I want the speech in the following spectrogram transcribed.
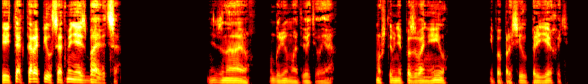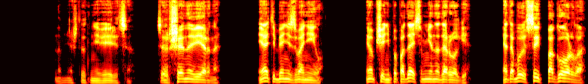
Ты ведь так торопился от меня избавиться». «Не знаю», — угрюмо ответил я. «Может, ты мне позвонил и попросил приехать?» «Но мне что-то не верится». «Совершенно верно. Я тебе не звонил. И вообще не попадайся мне на дороге. Я тобой сыт по горло.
